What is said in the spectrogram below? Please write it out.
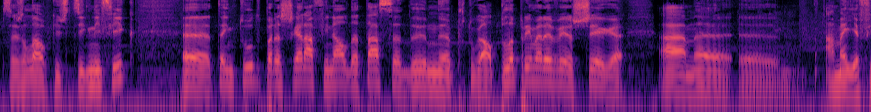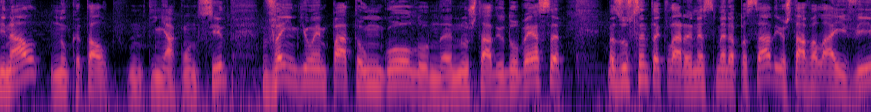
seja lá o que isto signifique, uh, tem tudo para chegar à final da taça de Portugal. Pela primeira vez chega à, eh, à meia final, nunca tal tinha acontecido. Vem de um empate a um golo no estádio do Bessa, mas o Santa Clara na semana passada, eu estava lá e vi,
